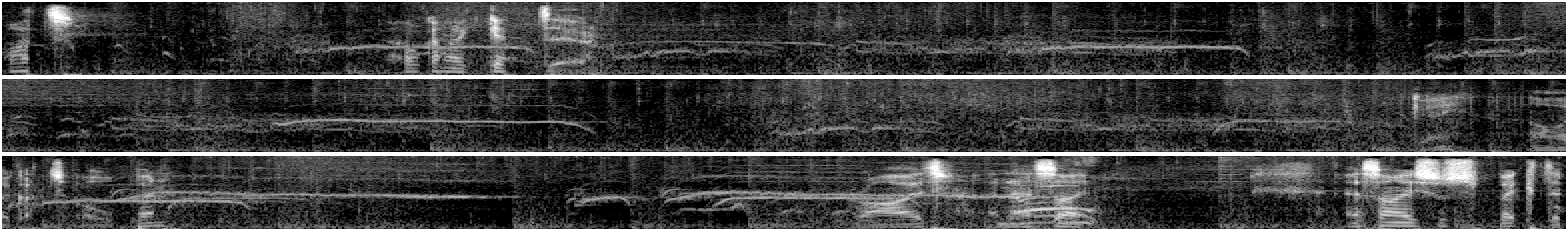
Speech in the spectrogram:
What? How can I get there? Open. Right, and as I as I suspected,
